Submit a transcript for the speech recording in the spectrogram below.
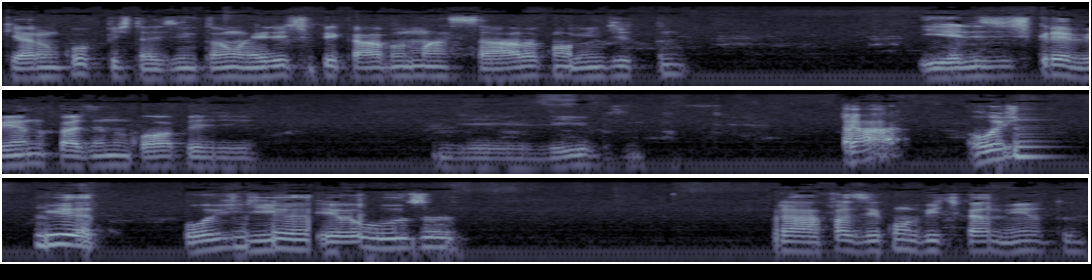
que eram copistas. Então eles ficavam numa sala com alguém ditando e eles escrevendo, fazendo cópias de, de livros. Já hoje em dia, hoje em dia eu uso para fazer convite de casamento.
